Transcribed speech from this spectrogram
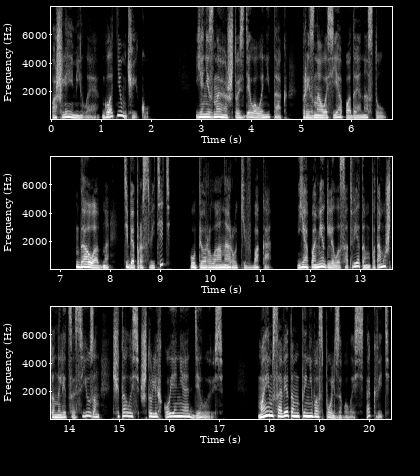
«Пошли, милая, глотнем чайку». «Я не знаю, что сделала не так», — призналась я, падая на стул. «Да ладно, тебя просветить?» — уперла она руки в бока. Я помедлила с ответом, потому что на лице Сьюзан читалось, что легко я не отделаюсь. «Моим советом ты не воспользовалась, так ведь?»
